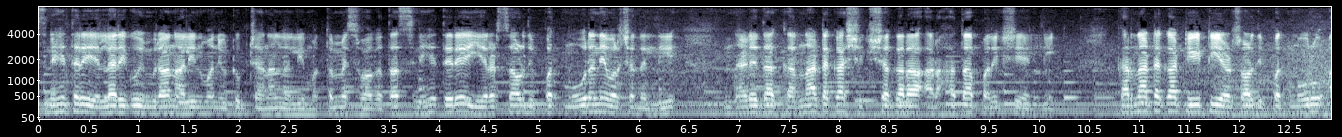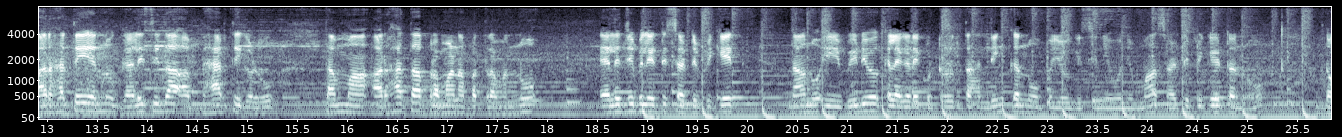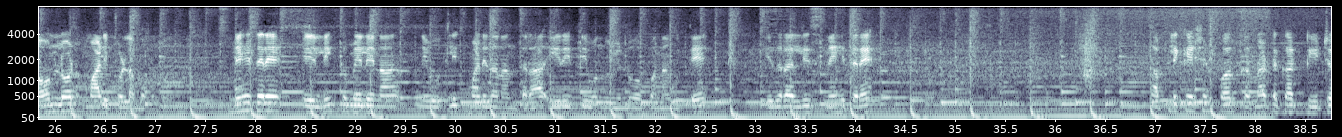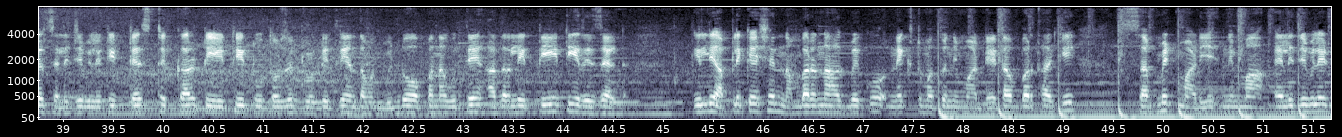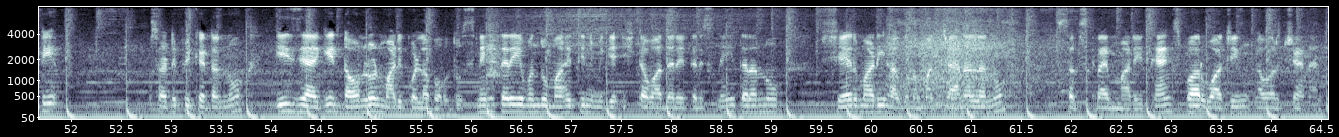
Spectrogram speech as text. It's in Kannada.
ಸ್ನೇಹಿತರೆ, ಎಲ್ಲರಿಗೂ ಇಮ್ರಾನ್ ಅಲಿನ್ ಒನ್ ಯೂಟ್ಯೂಬ್ ಚಾನಲ್ನಲ್ಲಿ ಮತ್ತೊಮ್ಮೆ ಸ್ವಾಗತ. ಸ್ನೇಹಿತರೆ, ಎರಡು ಸಾವಿರದ ಇಪ್ಪತ್ತ್ಮೂರನೇ ವರ್ಷದಲ್ಲಿ ನಡೆದ ಕರ್ನಾಟಕ ಶಿಕ್ಷಕರ ಅರ್ಹತಾ ಪರೀಕ್ಷೆಯಲ್ಲಿ ಕರ್ನಾಟಕ ಟಿ ಟಿ ಎರಡು ಸಾವಿರದ ಇಪ್ಪತ್ತ್ಮೂರು ಅರ್ಹತೆಯನ್ನು ಗಳಿಸಿದ ಅಭ್ಯರ್ಥಿಗಳು ತಮ್ಮ ಅರ್ಹತಾ ಪ್ರಮಾಣ ಪತ್ರವನ್ನು ಎಲಿಜಿಬಿಲಿಟಿ ಸರ್ಟಿಫಿಕೇಟ್ ನಾನು ಈ ವಿಡಿಯೋ ಕೆಳಗಡೆ ಕೊಟ್ಟಿರುವಂತಹ ಲಿಂಕನ್ನು ಉಪಯೋಗಿಸಿ ನೀವು ನಿಮ್ಮ ಸರ್ಟಿಫಿಕೇಟನ್ನು ಡೌನ್ಲೋಡ್ ಮಾಡಿಕೊಳ್ಳಬಹುದು. ಸ್ನೇಹಿತರೆ, ಈ ಲಿಂಕ್ ಮೇಲೆ ನಾ ನೀವು ಕ್ಲಿಕ್ ಮಾಡಿದ ನಂತರ ಈ ರೀತಿ ಒಂದು ವಿಂಡೋ ಓಪನ್ ಆಗುತ್ತೆ. ಇದರಲ್ಲಿ ಸ್ನೇಹಿತರೆ, application for Karnataka teachers eligibility test Kar T E T two thousand twenty three ಅಂತ ಒಂದು ವಿಂಡೋ ಓಪನ್ ಆಗುತ್ತೆ. ಅದರಲ್ಲಿ ಟಿ ಇ ಟಿ ರಿಸಲ್ಟ್. ಇಲ್ಲಿ ಅಪ್ಲಿಕೇಶನ್ ನಂಬರನ್ನು ಹಾಕಬೇಕು. ನೆಕ್ಸ್ಟ್ ಮತ್ತು ನಿಮ್ಮ ಡೇಟ್ ಆಫ್ ಬರ್ತ್ ಹಾಕಿ ಸಬ್ಮಿಟ್ ಮಾಡಿ. ನಿಮ್ಮ ಎಲಿಜಿಬಿಲಿಟಿ ಸರ್ಟಿಫಿಕೇಟನ್ನು ಈಸಿಯಾಗಿ ಡೌನ್ಲೋಡ್ ಮಾಡಿಕೊಳ್ಳಬಹುದು. ಸ್ನೇಹಿತರೆ ಈ ಒಂದು ಮಾಹಿತಿ ನಿಮಗೆ ಇಷ್ಟವಾದರೆ ಇತರೆ ಸ್ನೇಹಿತರನ್ನು ಶೇರ್ ಮಾಡಿ ಹಾಗೂ ನಮ್ಮ ಚಾನಲನ್ನು ಸಬ್ಸ್ಕ್ರೈಬ್ ಮಾಡಿ. Thanks for watching our channel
